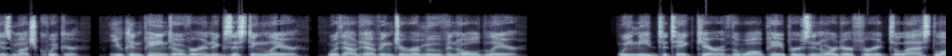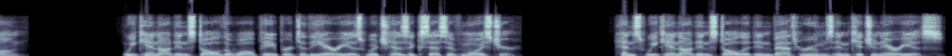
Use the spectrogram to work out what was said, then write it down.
is much quicker, you can paint over an existing layer, without having to remove an old layer. We need to take care of the wallpapers in order for it to last long. We cannot install the wallpaper to the areas which has excessive moisture. Hence we cannot install it in bathrooms and kitchen areas.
